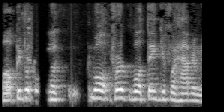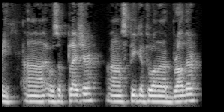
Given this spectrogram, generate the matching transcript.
Well, people. Well, first of all, thank you for having me. Uh, it was a pleasure uh, speaking to another brother.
